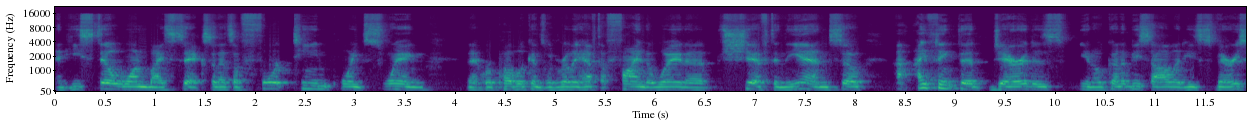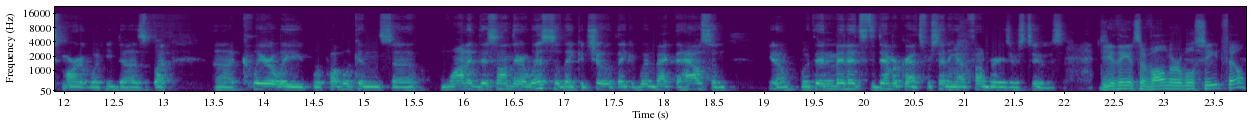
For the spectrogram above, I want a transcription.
and he still won by six. So that's a 14 point swing that Republicans would really have to find a way to shift in the end. So I think that Jared is, you know, going to be solid. He's very smart at what he does, but uh, clearly Republicans uh, wanted this on their list so they could show that they could win back the House. And, you know, within minutes, the Democrats were sending out fundraisers too. So. Do you think it's a vulnerable seat, Phil?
